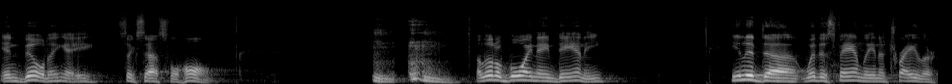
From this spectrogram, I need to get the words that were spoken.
in building a successful home. a little boy named Danny, he lived uh, with his family in a trailer.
